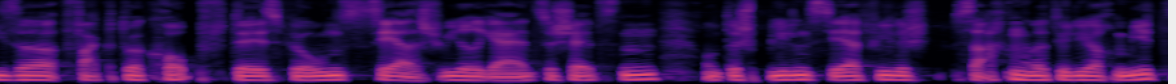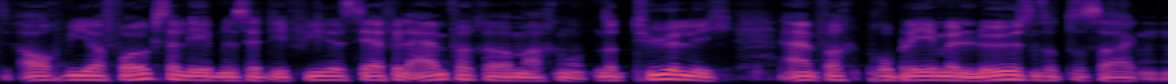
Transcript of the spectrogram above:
dieser Faktor Kopf, der ist für uns sehr schwierig einzuschätzen. Und da spielen sehr viele Sachen natürlich auch mit, auch wie Erfolgserlebnisse, die vieles sehr viel einfacher machen und natürlich einfach Probleme lösen sozusagen.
